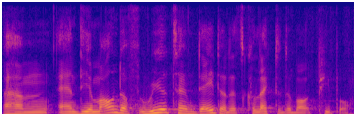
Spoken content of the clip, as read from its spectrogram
um, and the amount of real-time data that's collected about people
